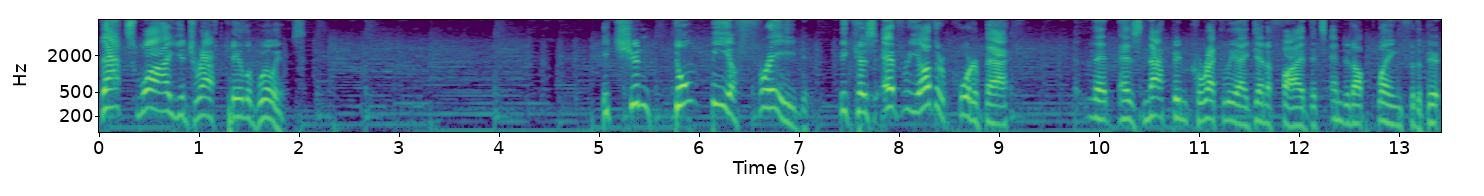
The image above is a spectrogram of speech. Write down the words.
That's why you draft Caleb Williams. It shouldn't, don't be afraid because every other quarterback that has not been correctly identified that's ended up playing for the Bears,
